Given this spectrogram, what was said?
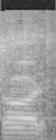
God.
